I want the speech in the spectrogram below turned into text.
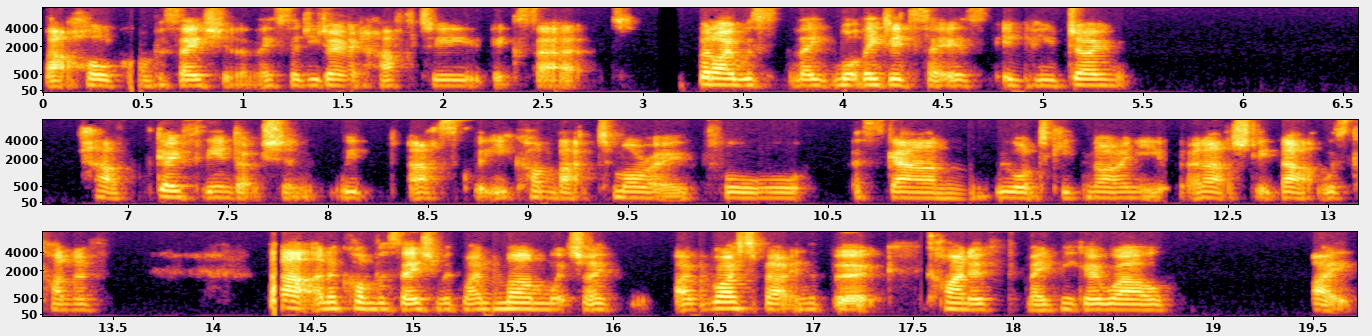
that whole conversation and they said you don't have to accept. But I was they what they did say is if you don't have go for the induction, we ask that you come back tomorrow for a scan. We want to keep an eye on you. And actually that was kind of that and a conversation with my mum, which I, I write about in the book, kind of made me go, well, I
